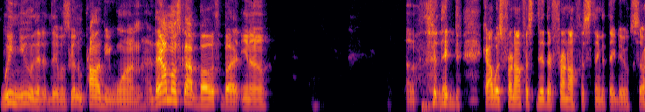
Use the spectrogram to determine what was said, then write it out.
we knew that it, it was going to probably be one. They almost got both, but you know. Uh, they Cowboys front office did their front office thing that they do, so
